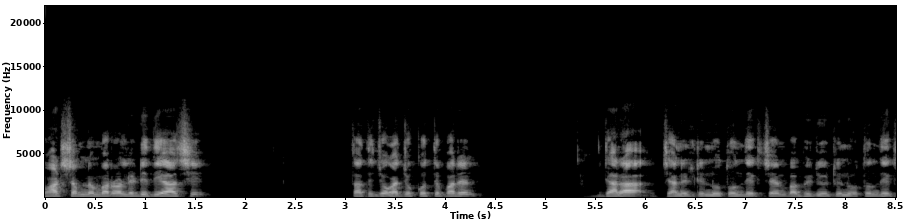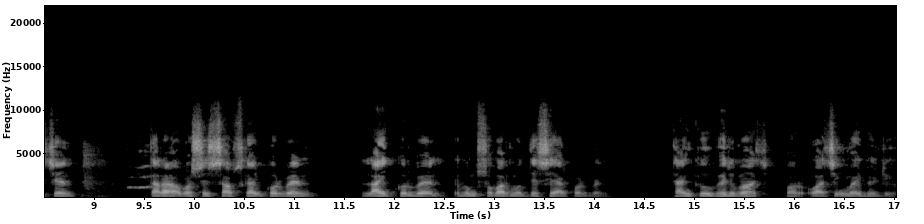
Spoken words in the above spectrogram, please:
হোয়াটসঅ্যাপ নাম্বার অলরেডি দেওয়া আছে। তাতে যোগাযোগ করতে পারেন। যারা চ্যানেলটি নতুন দেখছেন বা ভিডিওটি নতুন দেখছেন, তারা অবশ্যই সাবস্ক্রাইব করবেন লাইক করবেন এবং সবার মধ্যে শেয়ার করবেন। Thank you very much for watching my video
